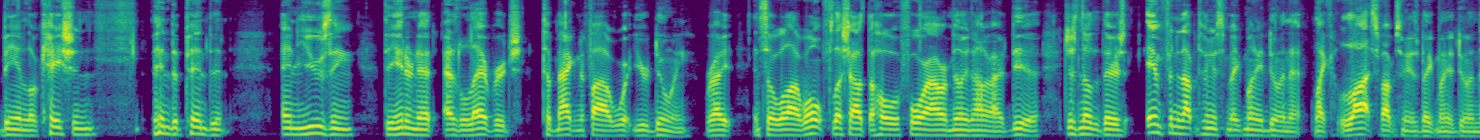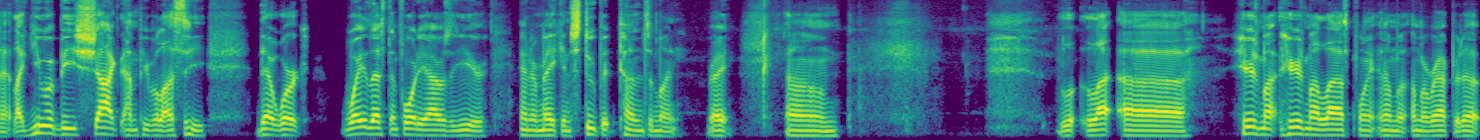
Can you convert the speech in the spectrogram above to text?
being location independent and using the internet as leverage to magnify what you're doing, right? And so while I won't flesh out the whole four hour million dollar idea, just know that there's infinite opportunities to make money doing that. Like lots of opportunities to make money doing that. Like you would be shocked how many people I see that work way less than 40 hours a year and are making stupid tons of money, right? Um, uh, here's my here's my last point, and I'm I'm gonna wrap it up.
